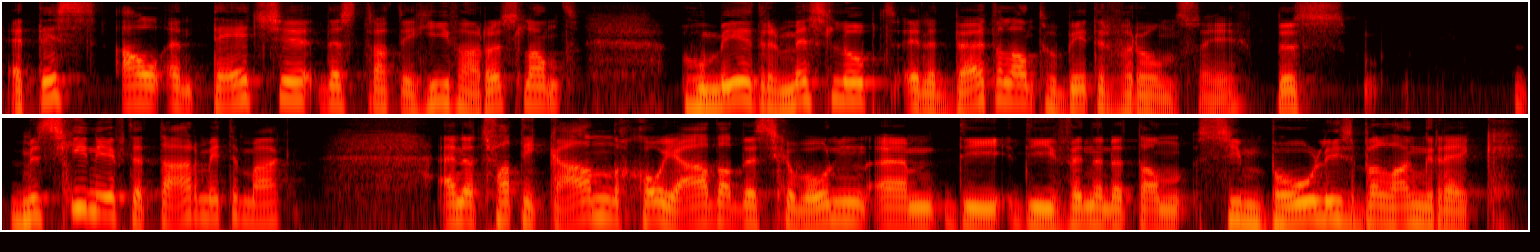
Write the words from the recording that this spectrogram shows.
Het is al een tijdje de strategie van Rusland. Hoe meer er misloopt in het buitenland, hoe beter voor ons. Hè? Dus misschien heeft het daarmee te maken. En het Vaticaan, goh ja, dat is gewoon... ehm, die, die vinden het dan symbolisch belangrijk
